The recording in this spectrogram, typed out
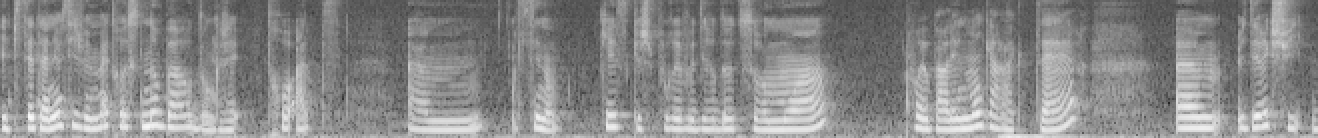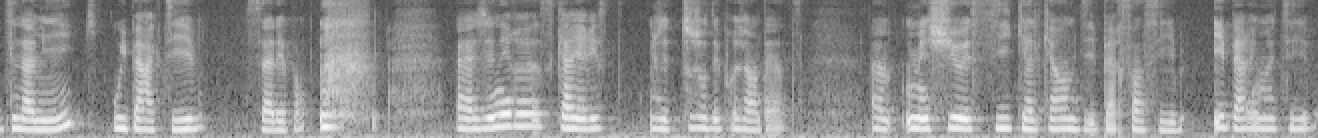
Et puis cette année aussi, je vais me mettre au snowboard, donc j'ai trop hâte. Euh, sinon, qu'est-ce que je pourrais vous dire d'autre sur moi? Pour vous parler de mon caractère. Euh, je dirais que je suis dynamique ou hyperactive, ça dépend. Euh, généreuse, carriériste, j'ai toujours des projets en tête. Euh, mais je suis aussi quelqu'un d'hypersensible, hyper émotive,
